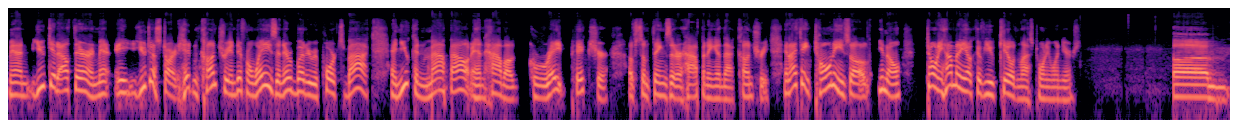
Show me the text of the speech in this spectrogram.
man, you get out there and man, you just start hitting country in different ways, and everybody reports back, and you can map out and have a great picture of some things that are happening in that country. And I think Tony's, uh, you know, Tony, how many elk have you killed in the last 21 years? Um,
